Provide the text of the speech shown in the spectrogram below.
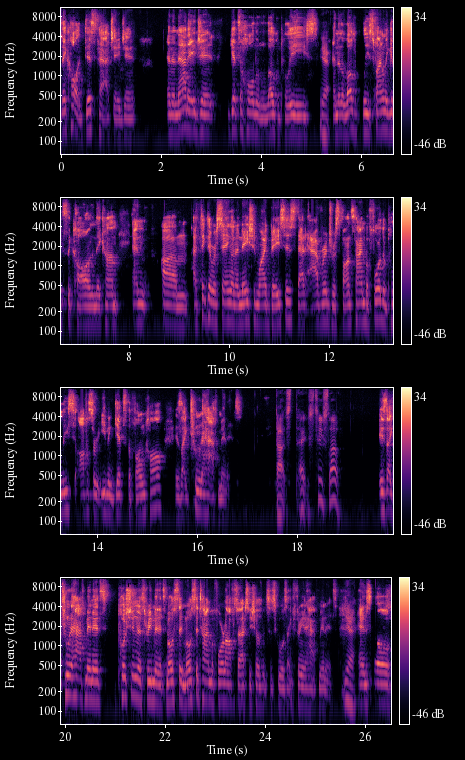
they call a dispatch agent, and then that agent gets a hold of the local police, Yeah. and then the local police finally gets the call, and then they come and. Um, I think they were saying on a nationwide basis that average response time before the police officer even gets the phone call is like two and a half minutes. That's it's too slow. It's like two and a half minutes, pushing to three minutes. Most of, most of the time before an officer actually shows up to school is like three and a half minutes. Yeah. And so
